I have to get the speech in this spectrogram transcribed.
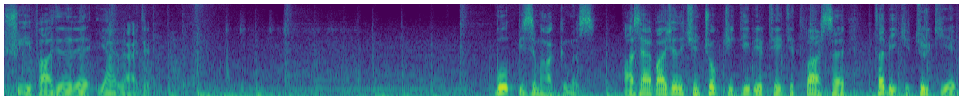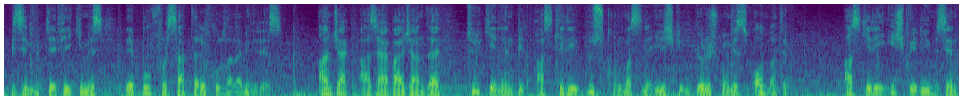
şu ifadelere yer verdi. Bu bizim hakkımız. Azerbaycan için çok ciddi bir tehdit varsa tabii ki Türkiye bizim müttefikimiz ve bu fırsatları kullanabiliriz. Ancak Azerbaycan'da Türkiye'nin bir askeri üs kurmasına ilişkin görüşmemiz olmadı. Askeri işbirliğimizin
